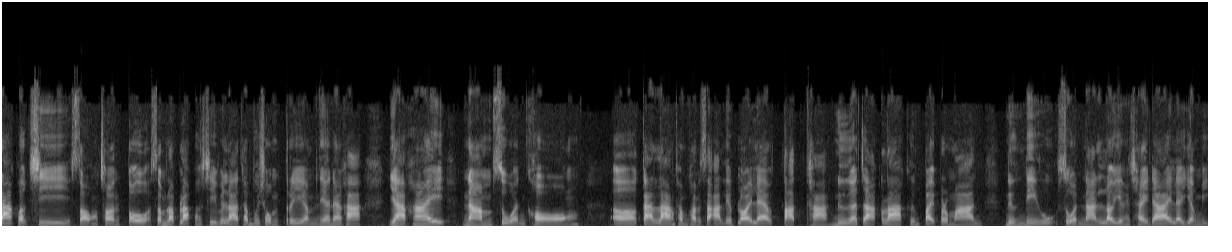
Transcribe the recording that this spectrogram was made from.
รากผักชี 2 ช้อนโต๊ะสำหรับรากผักชีเวลาท่านผู้ชมเตรียมเนี่ยนะคะ อยากให้นำส่วนของ การล้างทำความสะอาดเรียบร้อยแล้วตัดค่ะ เนื้อจากรากขึ้นไปประมาณ 1 นิ้ว ส่วนนั้นเรายังใช้ได้และยังมี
